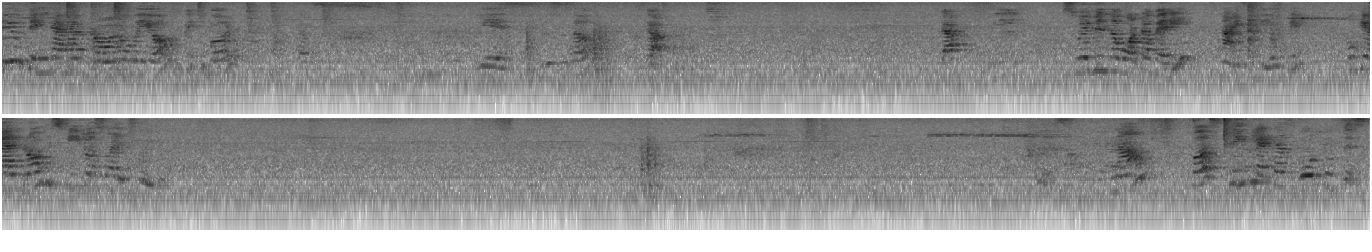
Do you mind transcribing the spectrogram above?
do you think I have drawn over here? Which bird? Yes, this is a duck. Duck swim in the water very nicely, okay? Okay, I'll draw his feet also, I'll show you. Yes. Now, first thing let us go to this.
